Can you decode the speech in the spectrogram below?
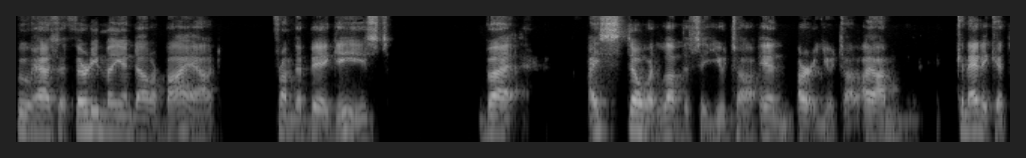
who has a $30 million buyout from the Big East. But I still would love to see Utah in or Utah, um, Connecticut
